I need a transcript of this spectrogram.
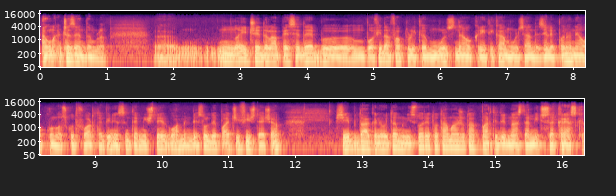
acum, ce se întâmplă? Noi, cei de la PSD, în pofida faptului că mulți ne-au criticat mulți ani de zile până ne-au cunoscut foarte bine, suntem niște oameni destul de pacifiști, așa, și dacă ne uităm în istorie, tot am ajutat partide din astea mici să crească.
